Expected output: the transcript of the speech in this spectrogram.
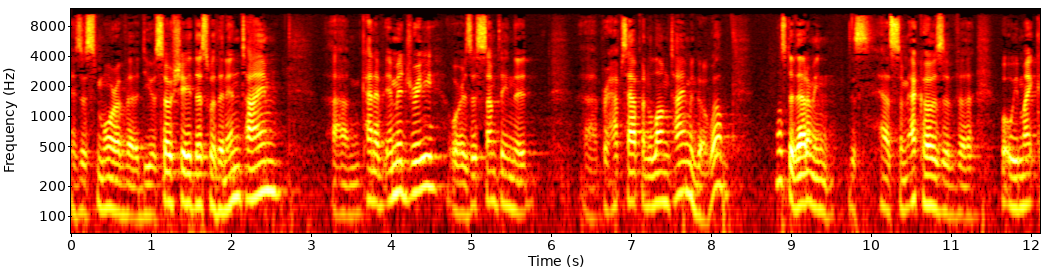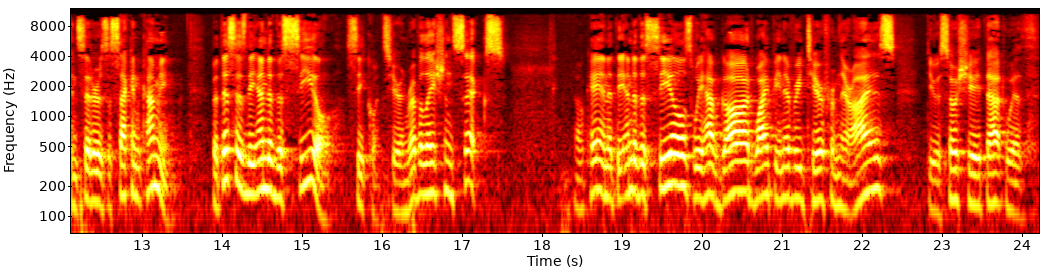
is this more of a, do you associate this with an end time um, kind of imagery, or is this something that uh, perhaps happened a long time ago? Well, most of that, I mean, this has some echoes of uh, what we might consider as the second coming. But this is the end of the seal sequence here in Revelation 6. Okay, and at the end of the seals, we have God wiping every tear from their eyes. Do you associate that with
